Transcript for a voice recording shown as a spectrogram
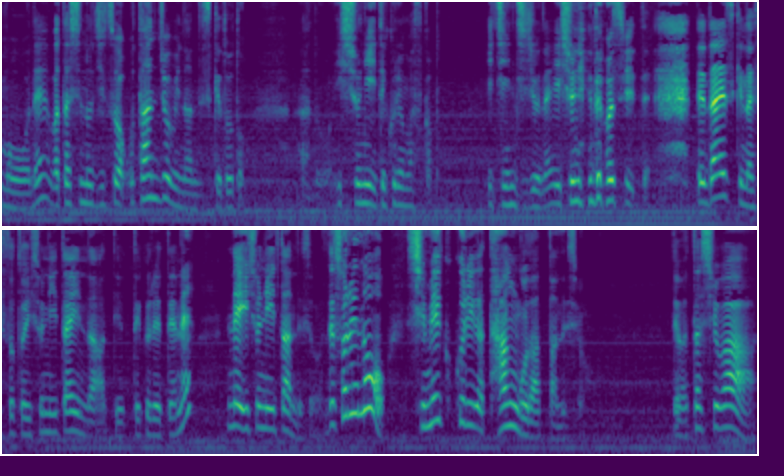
もうね、私の実はお誕生日なんですけど、と、あの、一緒にいてくれますかと。一日中ね、一緒にいてほしいって。で、大好きな人と一緒にいたいんだって言ってくれてね。で、一緒にいたんですよ。で、それの締めくくりが単語だったんですよ。で、私は、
